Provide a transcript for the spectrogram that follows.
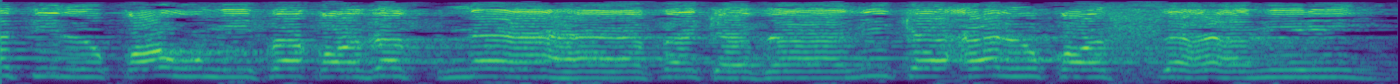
زِينَةِ الْقَوْمِ فَقَذَفْنَاهَا فَكَذَلِكَ أَلْقَى السَّامِرِيُّ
